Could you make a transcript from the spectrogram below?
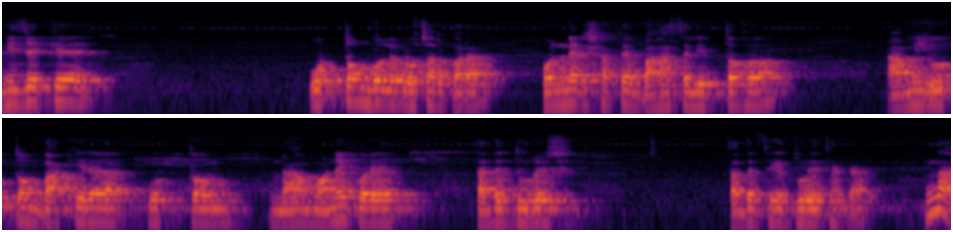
নিজেকে উত্তম বলে প্রচার করা, অন্যের সাথে বাহাসে লিপ্ত হওয়া। আমি উত্তম, বাকিরা উত্তম না মনে করে তাদের দূরে, তাদের থেকে দূরে থাকা। না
